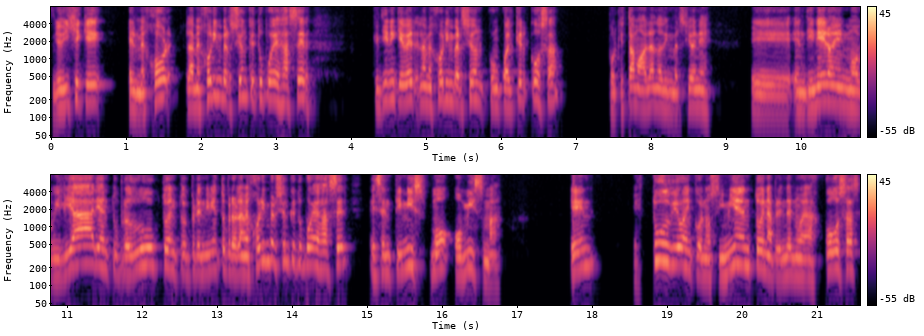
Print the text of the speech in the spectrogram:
Yo dije que el mejor, la mejor inversión que tú puedes hacer, que tiene que ver la mejor inversión con cualquier cosa, porque estamos hablando de inversiones eh, en dinero, en inmobiliaria, en tu producto, en tu emprendimiento, pero la mejor inversión que tú puedes hacer es en ti mismo o misma, en estudio, en conocimiento, en aprender nuevas cosas.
